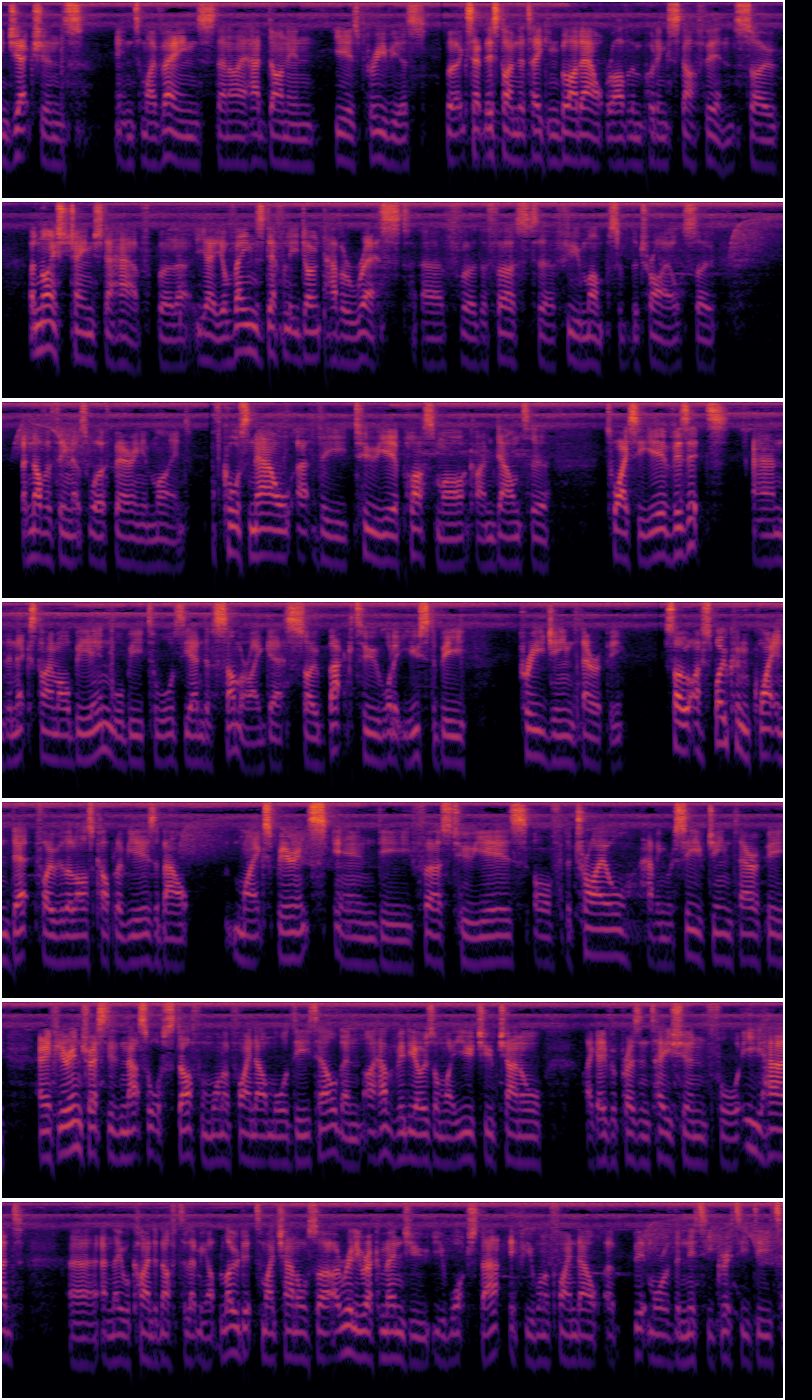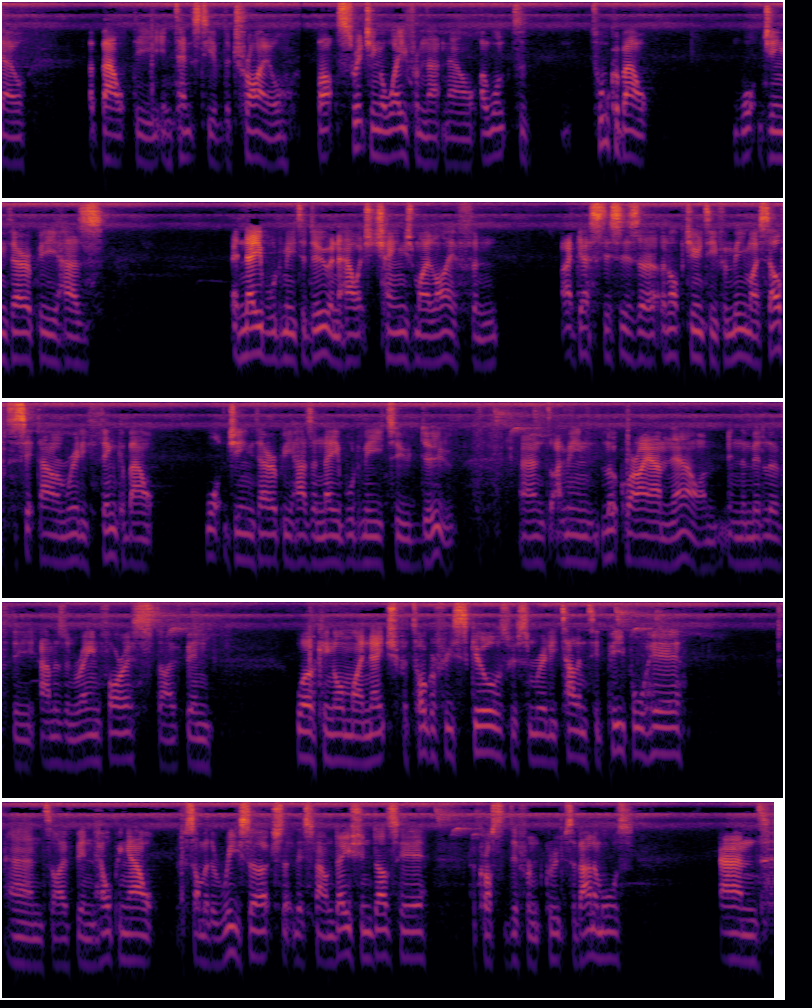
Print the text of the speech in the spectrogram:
injections into my veins than I had done in years previous. But except this time they're taking blood out rather than putting stuff in. So a nice change to have. But uh, yeah, your veins definitely don't have a rest uh, for the first uh, few months of the trial. So another thing that's worth bearing in mind. Of course, now at the two year plus mark, I'm down to twice a year visits and the next time I'll be in will be towards the end of summer, I guess. So back to what it used to be pre-gene therapy. So I've spoken quite in depth over the last couple of years about my experience in the first two years of the trial, having received gene therapy. And if you're interested in that sort of stuff and want to find out more detail, then I have videos on my YouTube channel. I gave a presentation for EAHAD, uh, and they were kind enough to let me upload it to my channel. So I really recommend you, you watch that if you want to find out a bit more of the nitty gritty detail about the intensity of the trial. But switching away from that now, I want to talk about what gene therapy has enabled me to do and how it's changed my life. And I guess this is a, an opportunity for me myself to sit down and really think about what gene therapy has enabled me to do. And I mean, look where I am now. I'm in the middle of the Amazon rainforest. I've been working on my nature photography skills with some really talented people here. And I've been helping out some of the research that this foundation does here across the different groups of animals. And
